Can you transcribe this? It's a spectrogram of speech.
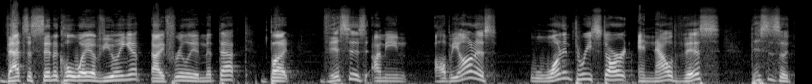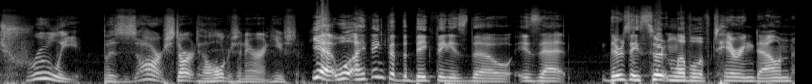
That's a cynical way of viewing it. I freely admit that, but this is, I mean, I'll be honest, one and three start, and now this. This is a truly bizarre start to the Holgorsen era in Houston. Yeah, well, I think that the big thing is though is that there's a certain level of tearing down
